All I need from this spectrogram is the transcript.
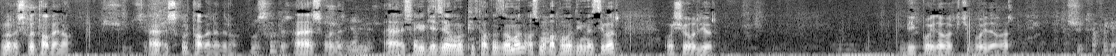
Bunlar ışıklı tabela. He, ışıklı tabeladır o. Bu ışıklıdır. He, ışıklıdır. He, ışıklı gece onu pil taktığın zaman açma Ha. kapama düğmesi var. O şey oluyor. Büyük boy da var, küçük boy da var. Şu tarafa gel.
